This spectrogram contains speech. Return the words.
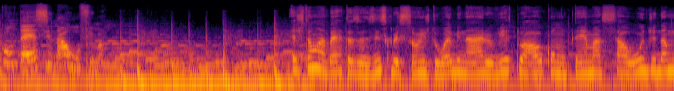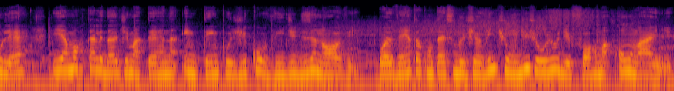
Acontece na UFMA. Estão abertas as inscrições do webinário virtual com o tema Saúde da Mulher e a Mortalidade Materna em Tempos de Covid-19. O evento acontece no dia 21 de julho de forma online.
